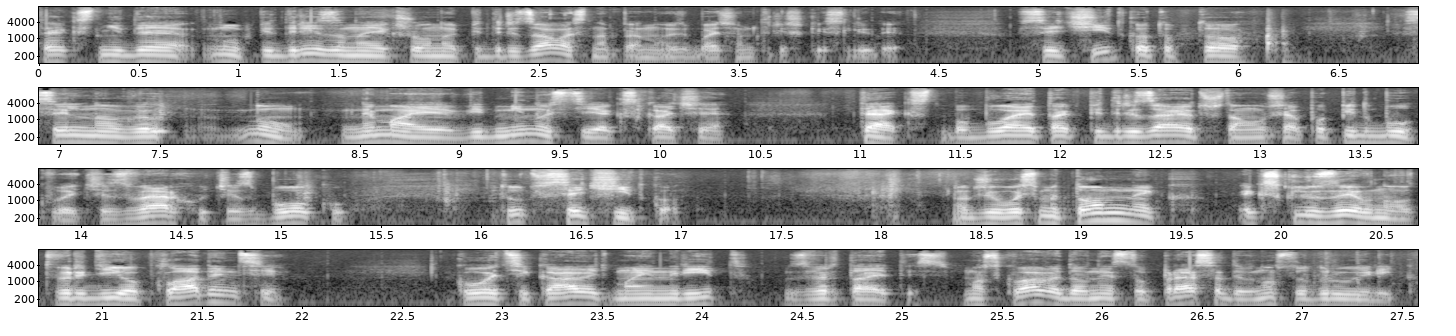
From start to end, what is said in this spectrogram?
Текст ніде ну, підрізано, якщо воно підрізалось, напевно, ось бачимо трішки сліди. Все чітко, тобто сильно ну, немає відмінності, як скаче текст. Бо буває так підрізають, що там взагалі по підбукви, чи зверху, чи збоку. Тут все чітко. Отже, восьмитомник ексклюзивно в твердій обкладинці. Кого цікавить, Майнрід, звертайтесь. Москва, видавництво преса, 92 рік.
